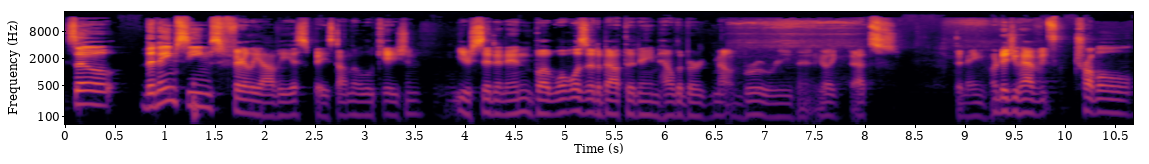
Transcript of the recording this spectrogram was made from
So the name seems fairly obvious based on the location you're sitting in, but what was it about the name Helderberg Mountain Brewery that you're like that's the name? Or did you have trouble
